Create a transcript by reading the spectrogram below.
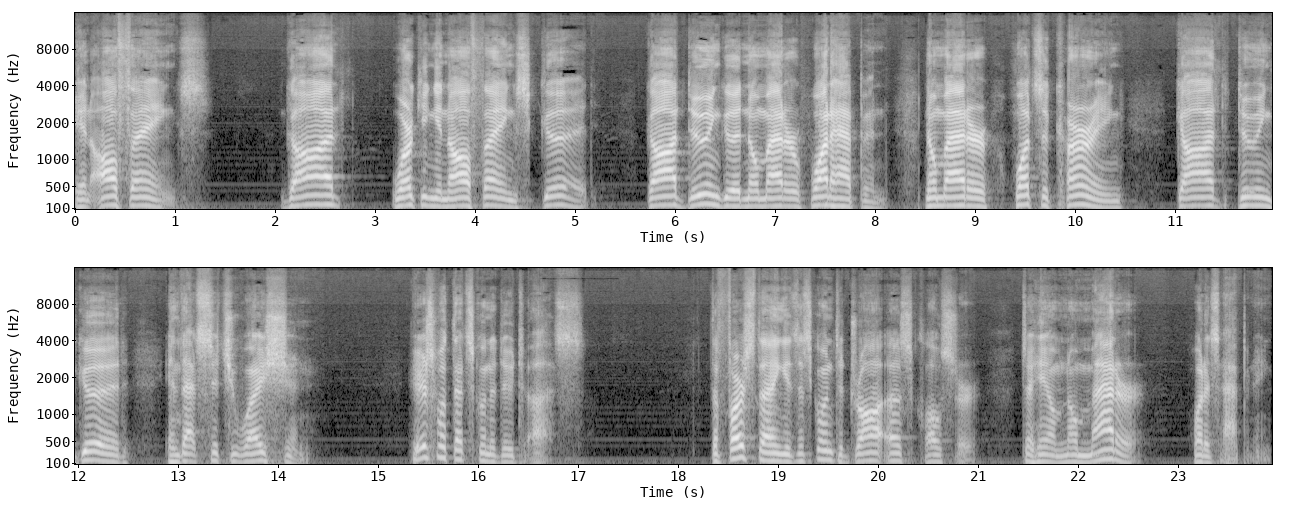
in all things. God working in all things good. God doing good no matter what happened, no matter what's occurring. God doing good in that situation. Here's what that's going to do to us. The first thing is it's going to draw us closer to Him no matter what is happening.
